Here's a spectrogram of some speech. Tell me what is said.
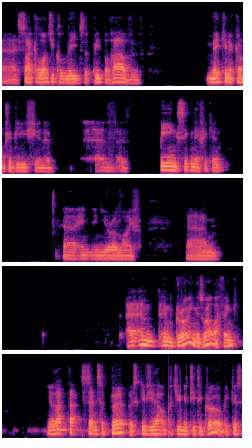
uh, psychological needs that people have of making a contribution, of of, of being significant uh, in in your own life, um, and and growing as well. I think you know that that sense of purpose gives you that opportunity to grow because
